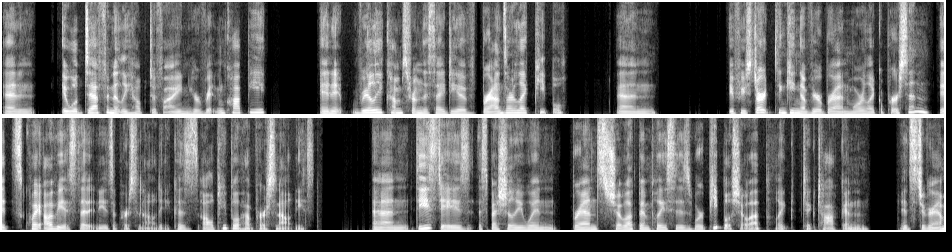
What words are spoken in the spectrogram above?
And it will definitely help define your written copy. And it really comes from this idea of brands are like people. And if you start thinking of your brand more like a person, it's quite obvious that it needs a personality because all people have personalities. And these days, especially when brands show up in places where people show up, like TikTok and Instagram,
